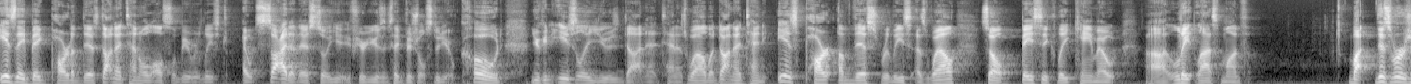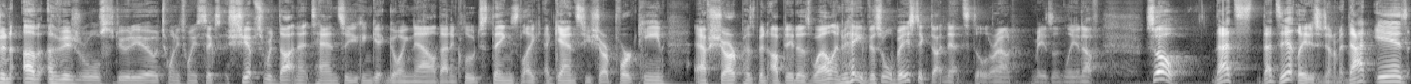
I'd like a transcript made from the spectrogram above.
is a big part of this. .NET 10 will also be released outside of this, so you, if you're using, say, Visual Studio Code, you can easily use .NET 10 as well. But .NET 10 is part of this release as well. So basically came out uh, late last month but this version of a Visual Studio 2026 ships with .NET 10, so you can get going now. That includes things like, again, C Sharp 14, F Sharp has been updated as well, and hey, Visual Basic.NET still around, amazingly enough. So that's that's it, ladies and gentlemen. That is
